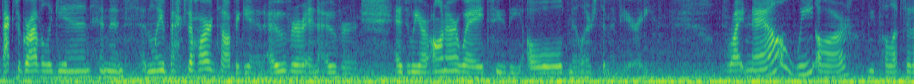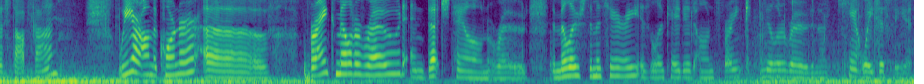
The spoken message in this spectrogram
back to gravel again, and then suddenly back to hardtop again, over and over, as we are on our way to the old Miller Cemetery. Right now, we are, let me pull up to the stop sign. We are on the corner of Frank Miller Road and Dutchtown Road. The Miller Cemetery is located on Frank Miller Road, and I can't wait to see it.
